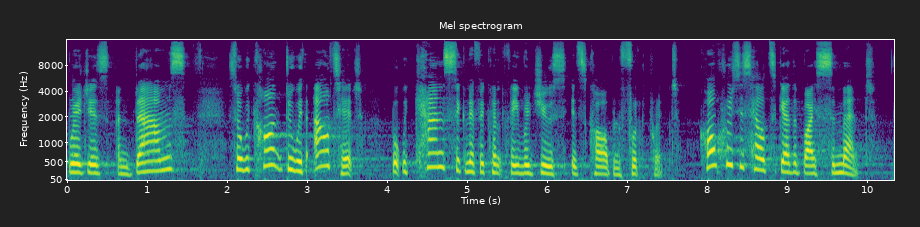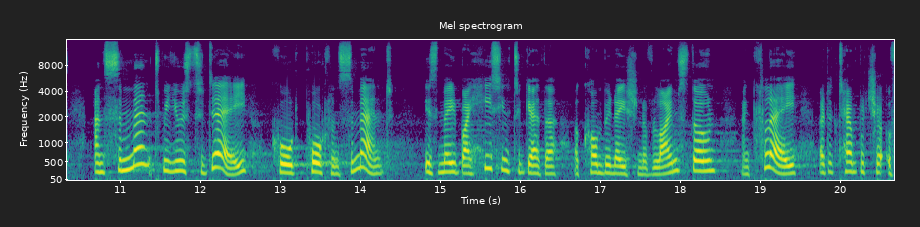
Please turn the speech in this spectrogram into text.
bridges and dams. So we can't do without it, but we can significantly reduce its carbon footprint. Concrete is held together by cement, and cement we use today, called Portland cement, is made by heating together a combination of limestone and clay at a temperature of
